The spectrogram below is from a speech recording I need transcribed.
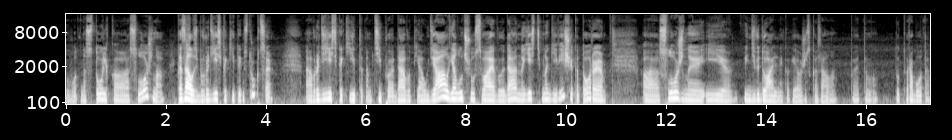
вот настолько сложно. Казалось бы, вроде есть какие-то инструкции, а, вроде есть какие-то там типы, да, вот я аудиал, я лучше усваиваю, да, но есть многие вещи, которые э, сложные и индивидуальные, как я уже сказала, поэтому тут работа.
